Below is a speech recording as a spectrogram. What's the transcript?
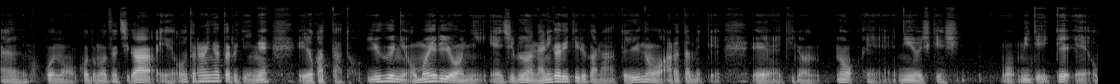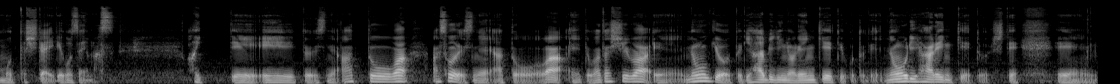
うん、ここの子供たちが、え大人になった時にね、良かったというふうに思えるように、え自分は何ができるかなというのを改めて、えー、昨日の、えー、乳幼児検診を見ていて、えー、思った次第でございます。はい。で、えっ、とですね、あとは、あそうですね、あとは、えっ、と、私は、え農業とリハビリの連携ということで、農リハ連携として、え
